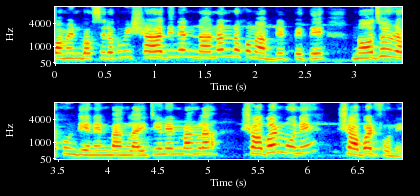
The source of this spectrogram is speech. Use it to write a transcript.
কমেন্ট বক্সে এরকমই সারাদিনের নানান রকম আপডেট পেতে নজর রাখুন ডিএনএন বাংলায়। ডিএনএন বাংলা সবার মনে, সবার ফোনে।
